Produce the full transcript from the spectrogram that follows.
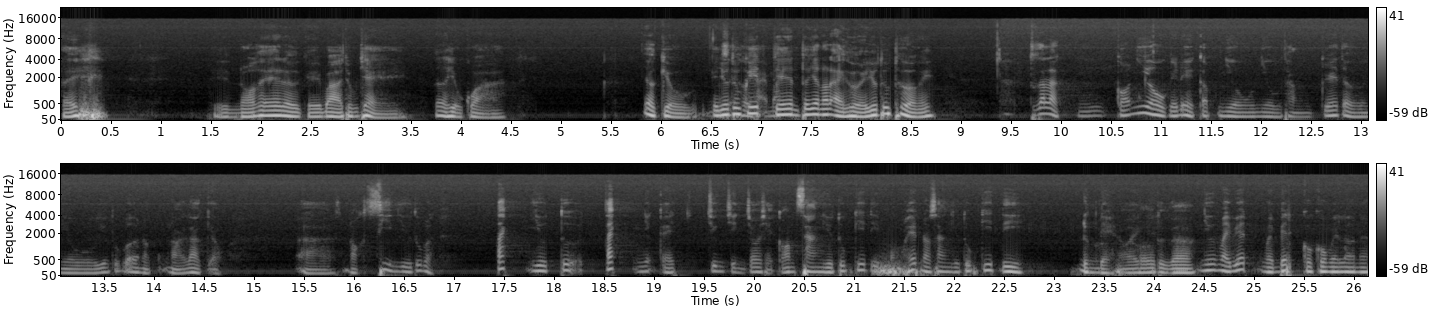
Đấy. Thì nó sẽ là cái bà trông trẻ rất là hiệu quả. Mà kiểu cái YouTube Kids trên tự nhiên nó lại ảnh hưởng đến YouTube thường ấy. Thực ra là có nhiều cái đề cập nhiều nhiều thằng creator nhiều youtuber nó cũng nói là kiểu à, nó xin youtube là tách youtube tách những cái chương trình cho trẻ con sang youtube kids đi bỏ hết nó sang youtube kids đi. Đừng để nó ấy. Ờ, thực ra. Như mày biết mày biết Coco Melon không?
